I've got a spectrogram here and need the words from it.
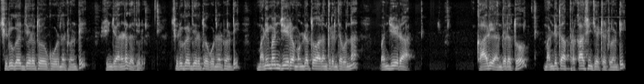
చిరుగజ్జలతో కూడినటువంటి షింజానడ గజ్జెలు చిరుగజ్జలతో కూడినటువంటి మణిమంజీర ముండ్లతో అలంకరించబడిన మంజీర కాలి అందెలతో మండిత ప్రకాశించేటటువంటి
